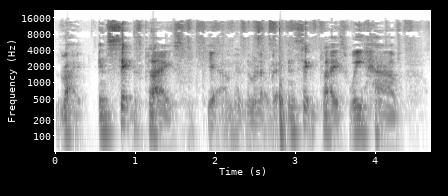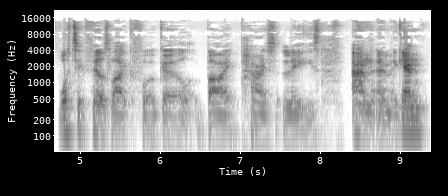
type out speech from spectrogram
Right, in sixth place, yeah, I'll move them a little bit. In sixth place, we have what It Feels Like for a Girl by Paris Lees. And um, again,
